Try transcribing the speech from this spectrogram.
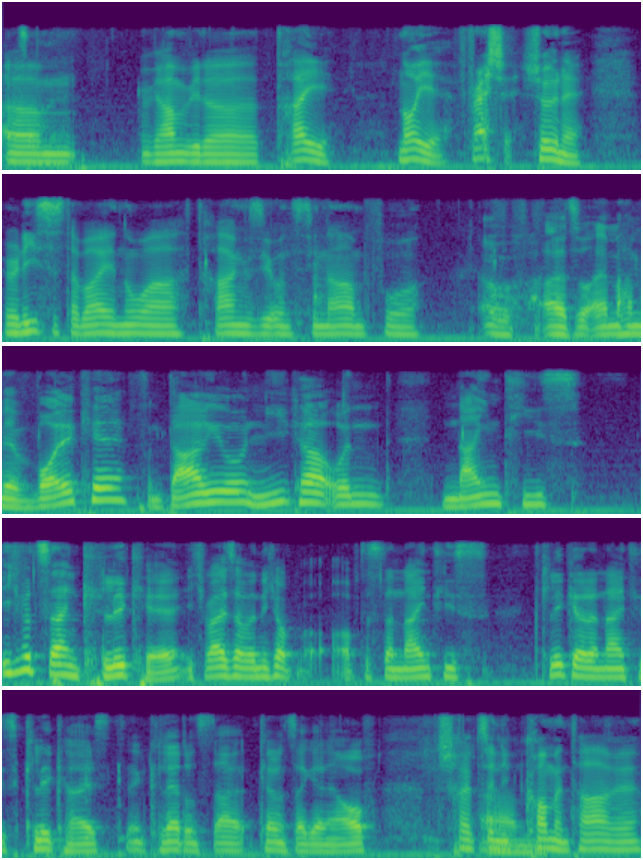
Ähm, wir haben wieder drei neue, frische, schöne Releases dabei. Noah, tragen Sie uns die Namen vor. Oh, also einmal haben wir Wolke von Dario, Nika und 90s. Ich würde sagen Clique. Ich weiß aber nicht, ob, ob das dann 90s Clique oder 90s Click heißt. Klärt uns da, klärt uns da gerne auf. Schreibt es in die Ähm, Kommentare.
